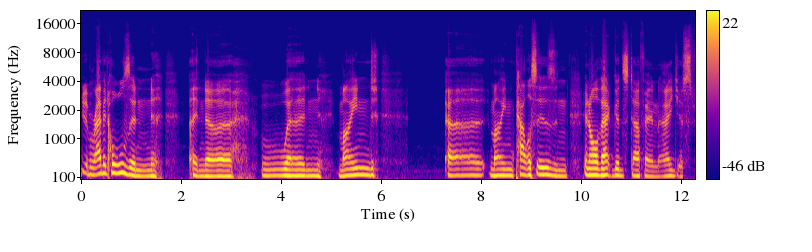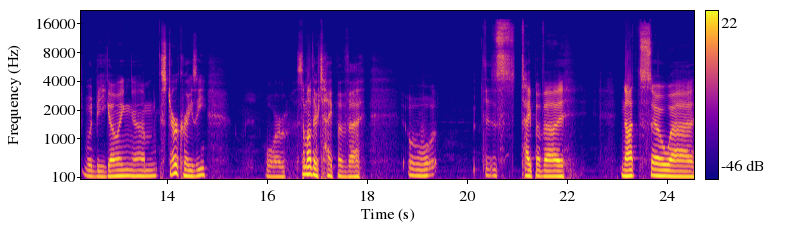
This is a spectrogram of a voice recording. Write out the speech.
rabbit holes and and uh, when mind uh, mine palaces and and all that good stuff, and I just would be going um, stir crazy or some other type of uh, this type of uh, not so uh,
